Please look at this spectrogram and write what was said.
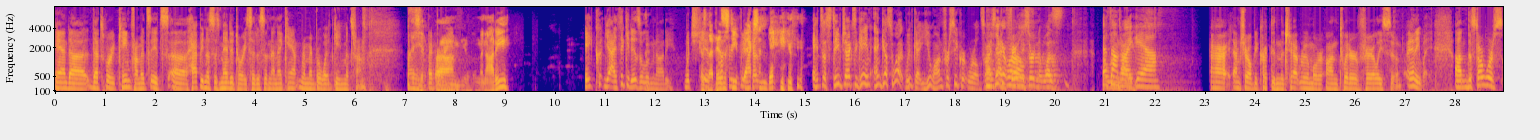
and uh, that's where it came from. It's it's uh, Happiness is Mandatory Citizen, and I can't remember what game it's from. My brain. Um, the Illuminati? It could, yeah, I think it is Illuminati, which Because is that is a Steve Jackson game. It's a Steve Jackson game, and guess what? We've got you on for Secret World, so For I'm, Secret I'm fairly certain it was. That sounds right. Yeah. All right, I'm sure I'll be corrected in the chat room or on Twitter fairly soon. Anyway, um, the Star Wars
